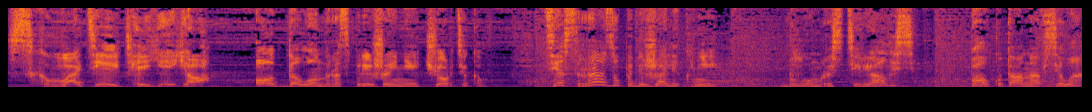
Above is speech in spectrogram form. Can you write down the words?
«Схватите ее!» Отдал он распоряжение чертикам. Те сразу побежали к ней. Блум растерялась. Палку-то она взяла,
